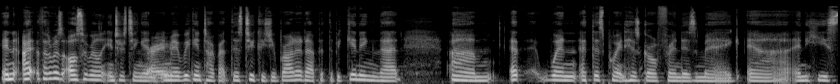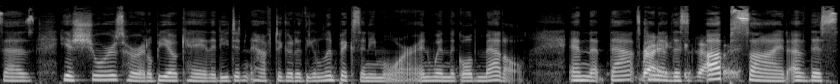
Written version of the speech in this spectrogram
and I thought it was also really interesting, and, right. and maybe we can talk about this too, because you brought it up at the beginning that um, at, when at this point his girlfriend is Meg, uh, and he says he assures her it'll be okay that he didn't have to go to the Olympics anymore and win the gold medal, and that that's right, kind of this exactly. upside of this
